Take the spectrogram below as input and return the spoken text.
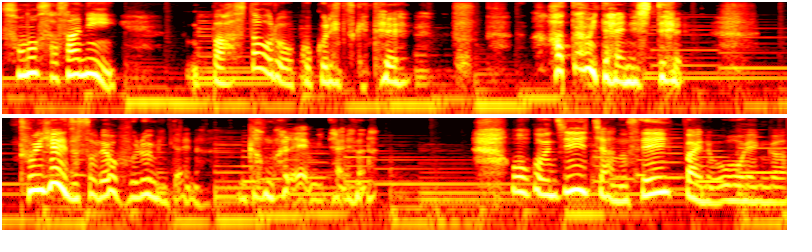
その笹にバスタオルをくくりつけて 旗みたいにしてとりあえずそれを振るみたいな頑張れみたいなもうこのじいちゃんの精一杯の応援が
